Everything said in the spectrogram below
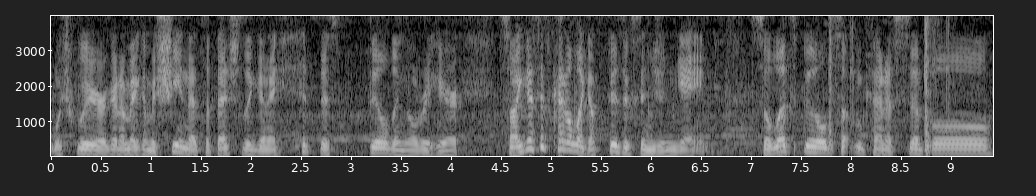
which we're going to make a machine that's eventually going to hit this building over here. So I guess it's kind of like a physics engine game. So let's build something kind of simple.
